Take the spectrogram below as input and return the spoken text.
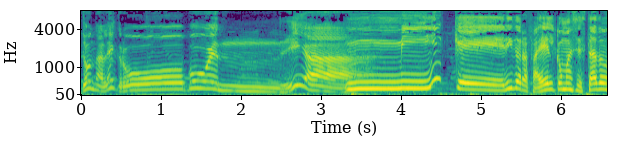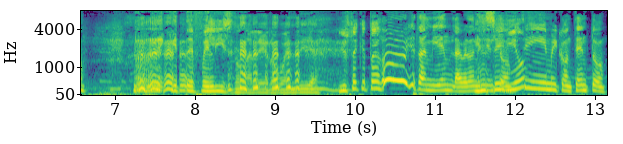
Don Alegro, buen día. Mi querido Rafael, ¿cómo has estado? Requete feliz, don Alegro, buen día. ¿Y usted qué tal? Uh, yo también, la verdad me ¿En siento serio? sí, muy contento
